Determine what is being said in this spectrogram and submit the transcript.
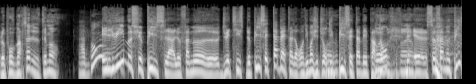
le pauvre Marcel, il était mort. Ah bon? Et lui, Monsieur Pils, là, le fameux euh, duettiste de Pils et Tabette, alors on dit, moi j'ai toujours dit Pils et Tabet, pardon, Ouais, mais euh, ce fameux Pils,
